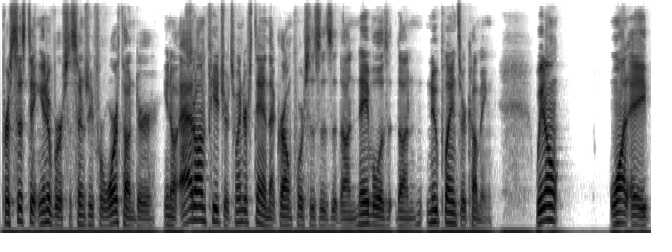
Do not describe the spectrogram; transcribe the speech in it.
persistent universe essentially for War Thunder. You know, add on features. We understand that ground forces isn't done, naval isn't done, new planes are coming. We don't want a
